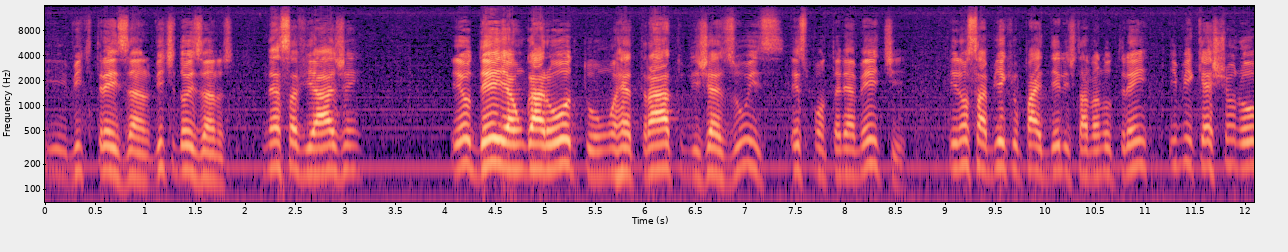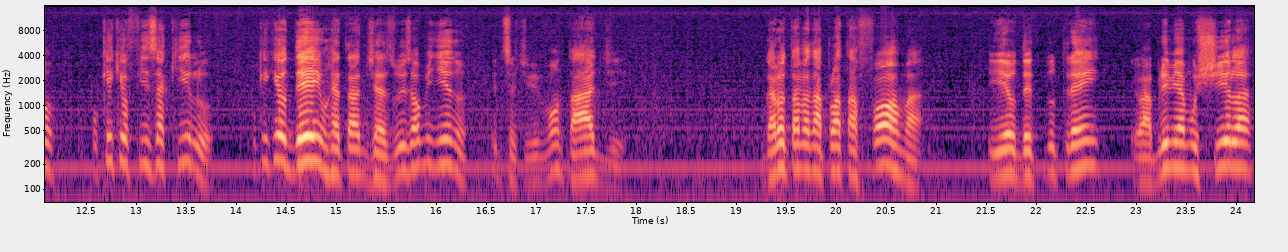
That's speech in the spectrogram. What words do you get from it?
e 23 anos, 22 anos. Nessa viagem, eu dei a um garoto um retrato de Jesus espontaneamente e não sabia que o pai dele estava no trem e me questionou por que, que eu fiz aquilo, por que, eu dei um retrato de Jesus ao menino. Ele disse: Eu tive vontade. O garoto estava na plataforma e eu dentro do trem, eu abri minha mochila,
